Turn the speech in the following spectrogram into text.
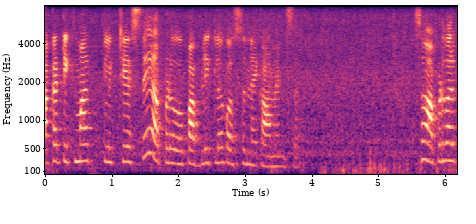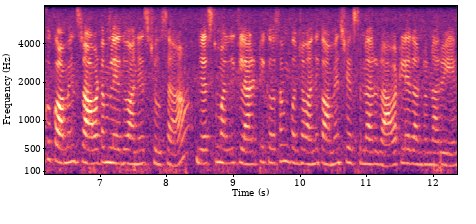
అక్కడ టిక్ మార్క్ క్లిక్ చేస్తే అప్పుడు పబ్లిక్లోకి వస్తున్నాయి కామెంట్స్. సో అప్పటి వరకు కామెంట్స్ రావటం లేదు అనేసి చూసా. జస్ట్ మళ్ళీ క్లారిటీ కోసం కొంచెం మంది కామెంట్స్ చేస్తున్నారు రావట్లేదు అంటున్నారు ఏం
